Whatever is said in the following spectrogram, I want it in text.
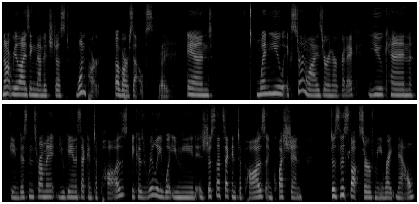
not realizing that it's just one part of ourselves. Right. And when you externalize your inner critic, you can gain distance from it. You gain a second to pause because really what you need is just that second to pause and question Does this thought serve me right now?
